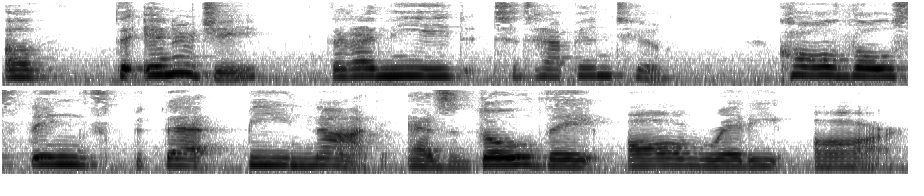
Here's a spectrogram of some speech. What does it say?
of the energy that I need to tap into. Call those things that be not as though they already are.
